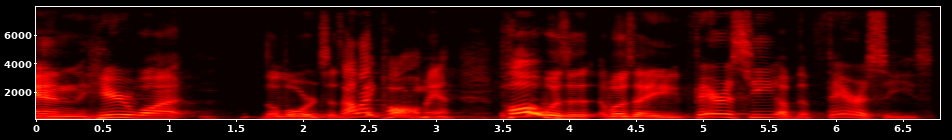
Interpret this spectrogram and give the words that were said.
and hear what the Lord says. I like Paul, man. Paul was a, was a Pharisee of the Pharisees.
